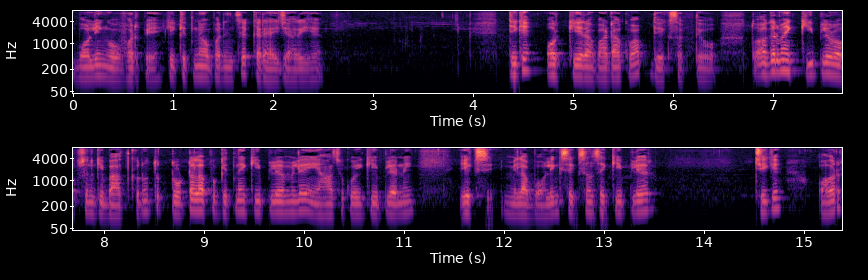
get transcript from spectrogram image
बॉलिंग ओवर पे कि कितने ओवर इनसे कराई जा रही है। ठीक है? और के रबाडा को आप देख सकते हो। तो अगर मैं की प्लेयर ऑप्शन की बात करूँ तो टोटल आपको कितने की प्लेयर मिले? यहाँ से कोई की प्लेयर नहीं। एक से, मिला बॉलिंग सेक्शन से की प्लेयर ठीक है? और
